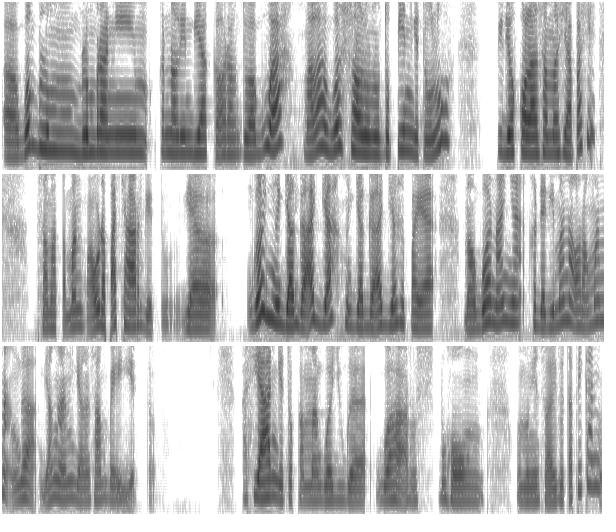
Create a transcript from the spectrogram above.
uh, eh, gue belum belum berani kenalin dia ke orang tua gue malah gue selalu nutupin gitu. Lu video callan sama siapa sih? Sama teman mau udah pacar gitu. Ya gue ngejaga aja ngejaga aja supaya mau gue nanya kerja di mana? Orang mana? Enggak jangan jangan sampai gitu. Kasihan gitu sama gue juga. Gue harus bohong ngomongin soal itu. Tapi kan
